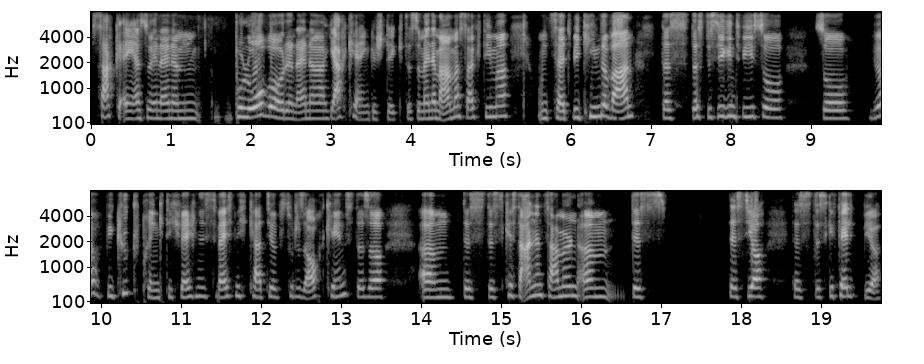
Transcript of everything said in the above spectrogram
Sack, also in einem Pullover oder in einer Jacke eingesteckt. Also meine Mama sagt immer, und seit wir Kinder waren, dass, dass das irgendwie so, so ja, wie Glück bringt. Ich weiß nicht, weiß nicht, Katja, ob du das auch kennst. Also ähm, das, das Kastaniensammeln, ähm, das, das ja, das, das gefällt mir.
